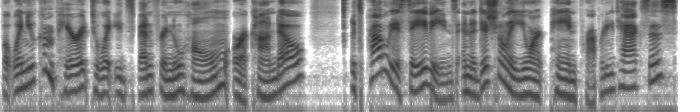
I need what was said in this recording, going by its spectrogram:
But when you compare it to what you'd spend for a new home or a condo, it's probably a savings. And additionally, you aren't paying property taxes.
